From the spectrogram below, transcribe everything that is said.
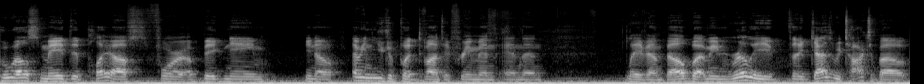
who else made the playoffs for a big name? You know, I mean, you could put Devonta Freeman and then Le'Veon Bell. But I mean, really, the guys we talked about.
